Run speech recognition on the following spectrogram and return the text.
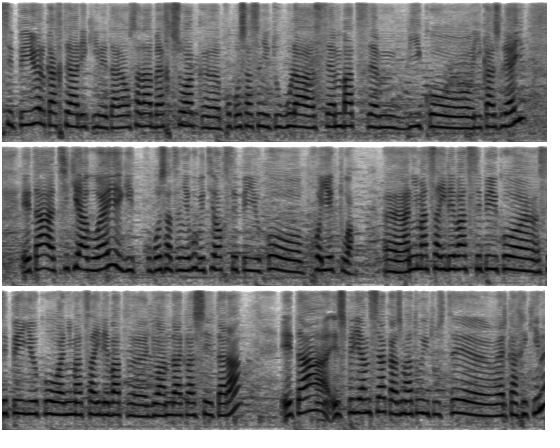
CPU elkartearekin, eta gauza da bertsoak proposatzen ditugula zenbat zenbiko ikasleai, eta txikiagoei egit proposatzen dugu beti hor CPU-ko proiektua. Uh, animatzaile bat, CPU-ko CPU animatzaile bat uh, joan da klaseetara, eta esperientziak asmatu dituzte elkarrekin.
